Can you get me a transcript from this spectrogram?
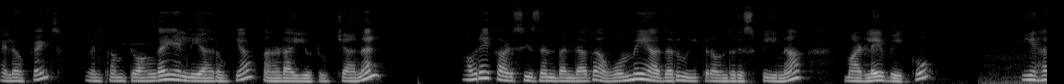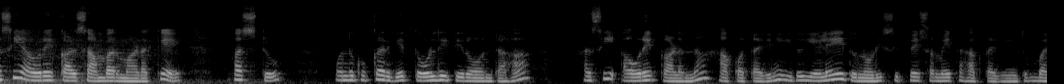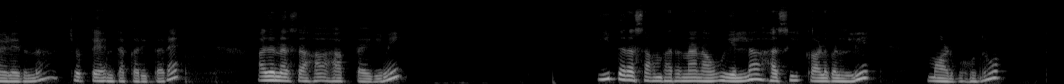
Hello friends welcome to Angaiyalli Arogya Kannada YouTube channel ಅವರೆಕಾಳು season ಬಂದಾಗ ಒಮ್ಮೆಯಾದರೂ ಈ ಥರ ಒಂದು ರೆಸಿಪಿನ ಮಾಡಲೇಬೇಕು. ಈ ಹಸಿ ಅವರೆಕಾಳು ಸಾಂಬಾರು ಮಾಡೋಕ್ಕೆ ಫಸ್ಟು ಒಂದು ಕುಕ್ಕರ್ಗೆ ತೊಳೆದಿಟ್ಟಿರುವಂತಹ ಹಸಿ ಅವರೆಕಾಳನ್ನು ಹಾಕೋತಾ ಇದ್ದೀನಿ. ಇದು ಎಳೆಯದು ನೋಡಿ ಸಿಪ್ಪೆ ಸಮೇತ ಹಾಕ್ತಾಯಿದ್ದೀನಿ ತುಂಬ ಎಳೆದನ್ನು ಚೊಟ್ಟೆ ಅಂತ ಕರೀತಾರೆ. ಅದನ್ನು ಸಹ ಹಾಕ್ತಾಯಿದ್ದೀನಿ ಈ ಥರ ಸಾಂಬಾರನ್ನು ನಾವು ಎಲ್ಲ ಹಸಿ ಕಾಳುಗಳಲ್ಲಿ ಮಾಡಬಹುದು.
